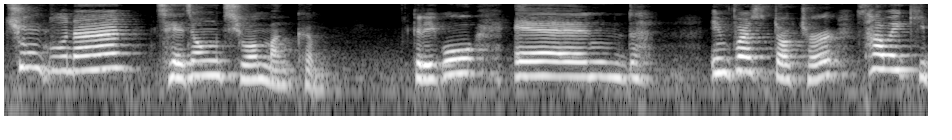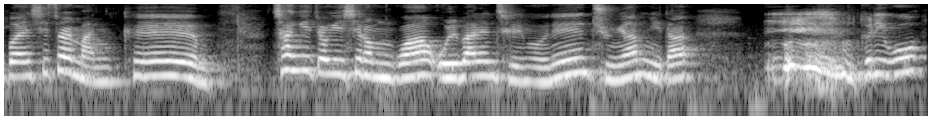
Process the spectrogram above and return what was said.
충분한 재정 지원만큼. 그리고 and infrastructure 사회 기반 시설만큼 창의적인 실험과 올바른 질문은 중요합니다. 그리고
